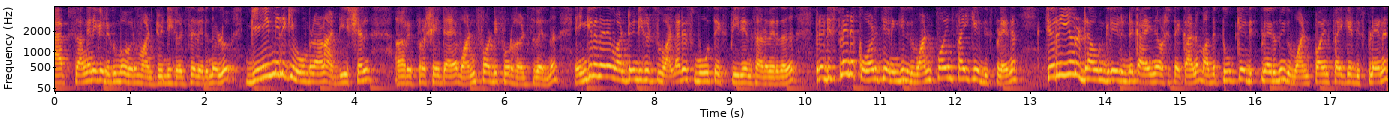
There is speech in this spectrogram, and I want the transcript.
ആപ്സ് അങ്ങനെയൊക്കെ എടുക്കുമ്പോൾ വെറും വൺ ട്വന്റി ഹേർട്സ് വരുന്നുള്ളൂ. ഗെയിമിലേക്ക് പോകുമ്പോഴാണ് അഡീഷണൽ റിഫ്രഷ് റേറ്റ് ആയ വൺ ഫോർട്ടി ഫോർ ഹേർട്സ് വരുന്നത്. എങ്കിലും തന്നെ വൺ ട്വന്റി ഹെഡ്സ് വളരെ സ്മൂത്ത് എക്സ്പീരിയൻസ് ആണ് വരുന്നത്. പിന്നെ ഡിസ്പ്ലേന്റെ ക്വാളിറ്റി ആണെങ്കിൽ ഇത് one point five K display ആണ്. ചെറിയൊരു ഡൗൺ ഗ്രേഡ് ഉണ്ട് കഴിഞ്ഞ വർഷത്തെക്കാളും. അത് ടു കെ ഡിസ്പ്ലേ ആയിരുന്നു. ഇത് one point five K display ആണ്.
